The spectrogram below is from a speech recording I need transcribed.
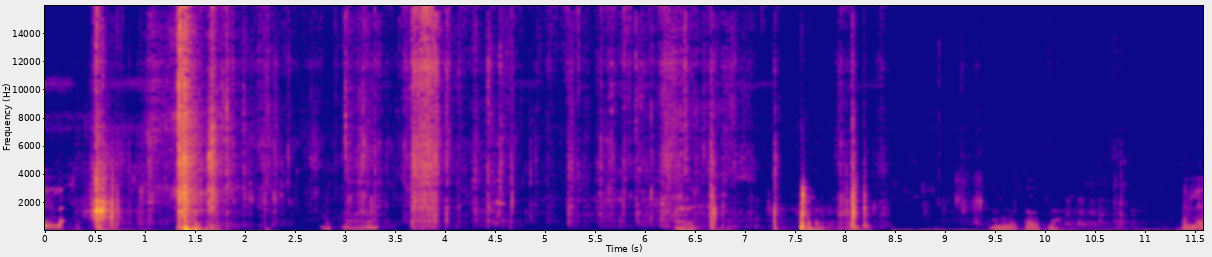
ಇಲ್ಲ. ನೋಡ್ರಿ. ನನಗೆ ಗೊತ್ತಾಗುತ್ತಲ್ಲ ಇರಲಿ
